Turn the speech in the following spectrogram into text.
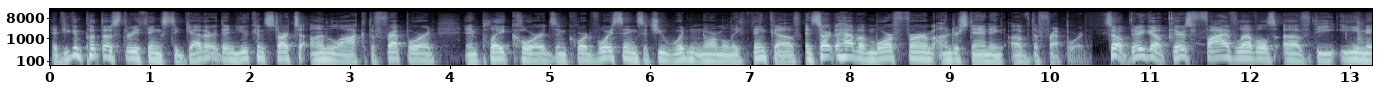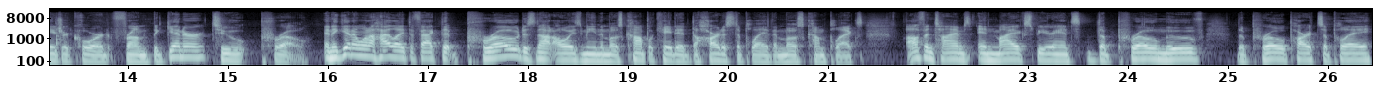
If you can put those three things together, then you can start to unlock the fretboard and play chords and chord voicings that you wouldn't normally think of and start to have a more firm understanding of the fretboard. So there you go. There's five levels of the E major chord from beginner to pro. And again, I want to highlight the fact that pro does not always mean the most complicated, the hardest to play, the most complex. Oftentimes, in my experience, the pro move, the pro part to play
